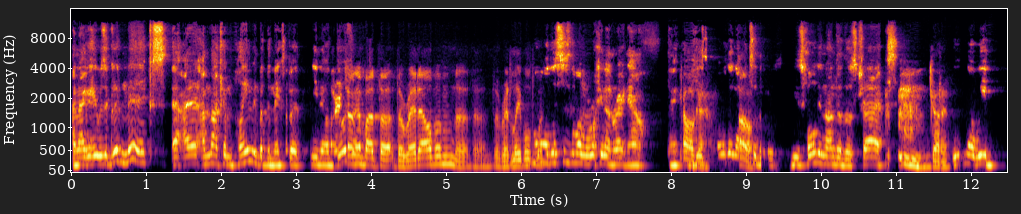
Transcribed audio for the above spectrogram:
And I, it was a good mix. I, am not complaining about the mix, but you know, are you talking are, about the, the red album, the, the, the red label? No, one? this is the one we're working on right now. Oh, okay. He's holding on oh. to those. He's holding on to those tracks. Got it. Even though we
